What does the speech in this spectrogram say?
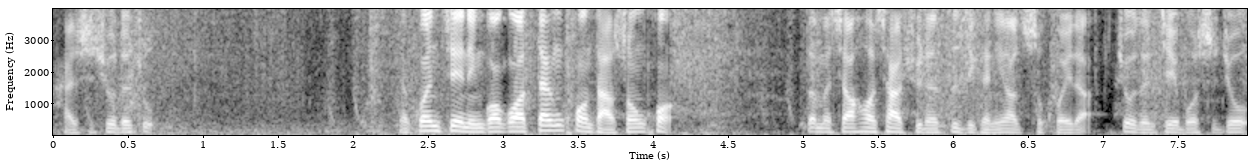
还是修得住。那关键林呱呱单矿打双矿，这么消耗下去呢，自己肯定要吃亏的。就等这波施救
